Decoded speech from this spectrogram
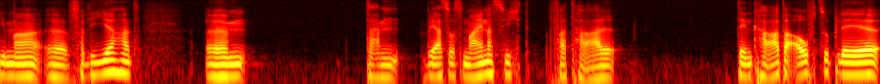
die man äh, verlieren hat, ähm, dann wäre es aus meiner Sicht fatal, den Kader aufzublähen.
